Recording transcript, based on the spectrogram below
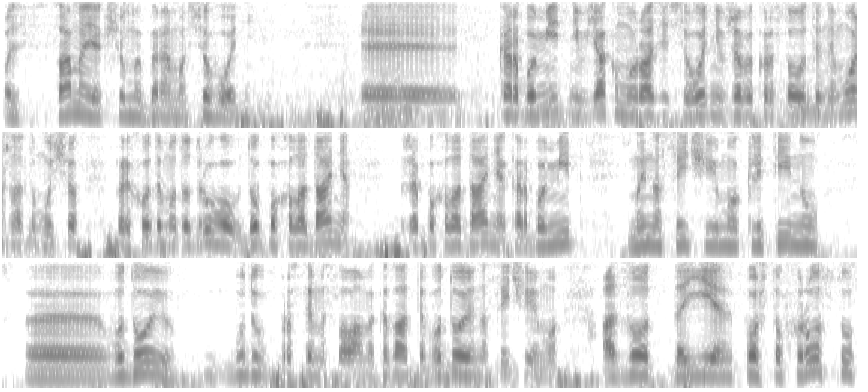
Ось саме якщо ми беремо сьогодні. Е, карбомід ні в якому разі сьогодні вже використовувати не можна, тому що переходимо до другого, до похолодання. Вже похолодання, карбомід ми насичуємо клітину е, водою. Буду простими словами казати, водою насичуємо, азот дає поштовх росту,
